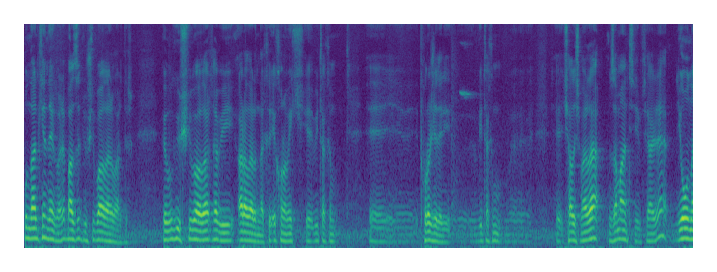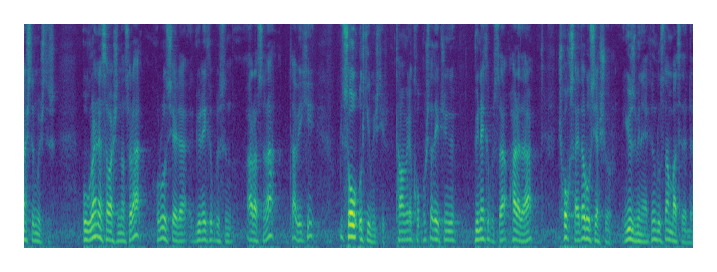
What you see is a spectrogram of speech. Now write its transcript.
Bunların kendine göre bazı güçlü bağlar vardır. Ve bu güçlü bağlar tabii aralarındaki ekonomik e, bir takım e, projeleri, bir takım e, e çalışmalarda zaman itibariyle yoğunlaştırmıştır. Ukrayna Savaşı'ndan sonra Rusya ile Güney Kıbrıs'ın arasına tabii ki bir soğukluk girmiştir. Tamamen kopmuş da değil çünkü Güney Kıbrıs'ta hala daha çok sayıda Rus yaşıyor. 100 bine yakın Rus'tan bahsederler.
